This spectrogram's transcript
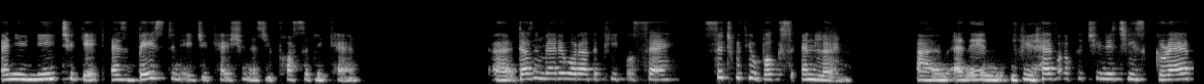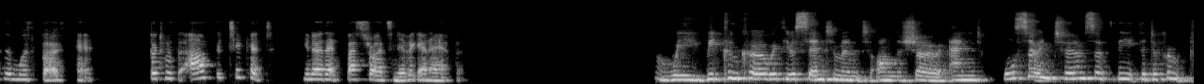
and you need to get as best an education as you possibly can. Uh, doesn't matter what other people say, sit with your books and learn. Um, and then if you have opportunities, grab them with both hands. But without the ticket, you know, that bus ride's never going to happen. We, we concur with your sentiment on the show and also in terms of the, the different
